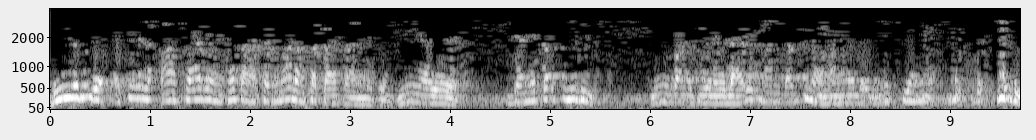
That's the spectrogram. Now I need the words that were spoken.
දීර්ඝ ඇති වෙන ආකාරයෙන් කතා කරනවා නම් කතා කරන්න ඕන. මේ අය දැනට නිදි. මේ බණ කියන වෙලාවේ මම දන්නවා මම හදන්නේ කියන්නේ නිදි.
